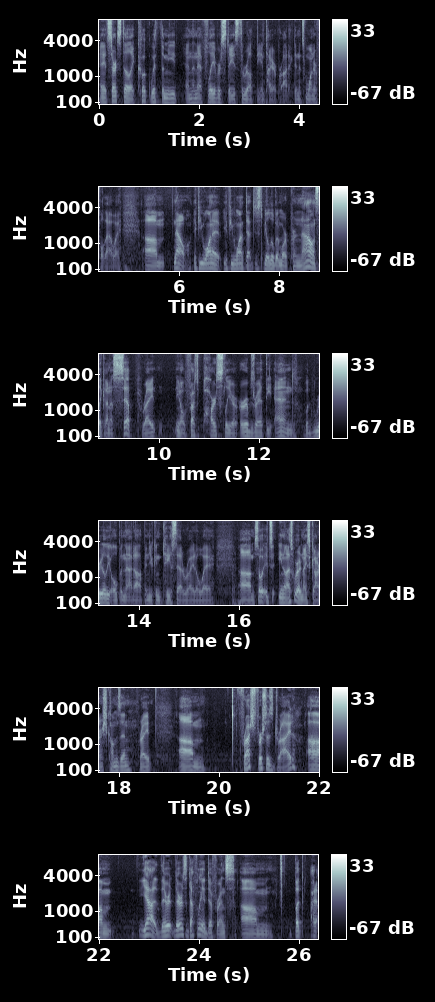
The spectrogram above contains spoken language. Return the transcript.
And it starts to like cook with the meat, and then that flavor stays throughout the entire product, and it's wonderful that way. Um, now, if you want to, if you want that just to be a little bit more pronounced, like on a sip, right? You know, fresh parsley or herbs right at the end would really open that up, and you can taste that right away. Um, so it's you know that's where a nice garnish comes in, right? Um, fresh versus dried. Um, yeah, there there's definitely a difference. Um, but I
